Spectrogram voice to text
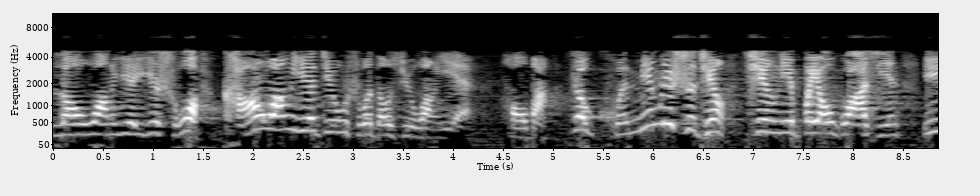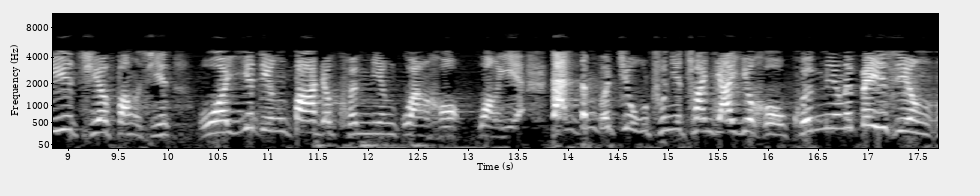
老王爷一说，康王爷就说到徐王爷。好吧，这昆明的事情，请你不要挂心，一切放心，我一定把这昆明管好，王爷。但等我救出你全家以后，昆明的百姓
